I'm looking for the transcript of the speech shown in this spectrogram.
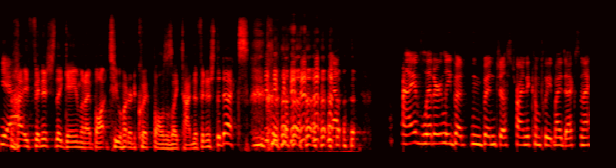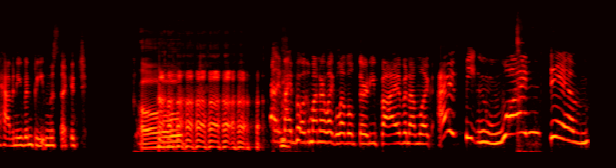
Yeah. I finished the game and I bought 200 quick balls. It was like time to finish the decks. I have literally been been just trying to complete my decks, and I haven't even beaten the second. Gym. oh, Like my Pokemon are like level 35, and I'm like, I've beaten one gym.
